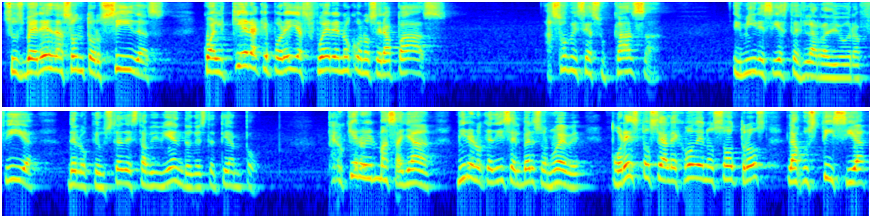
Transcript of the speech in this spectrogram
Sus veredas son torcidas. Cualquiera que por ellas fuere no conocerá paz. Asómese a su casa y mire si esta es la radiografía de lo que usted está viviendo en este tiempo. Pero quiero ir más allá. Mire lo que dice el verso 9. Por esto se alejó de nosotros la justicia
